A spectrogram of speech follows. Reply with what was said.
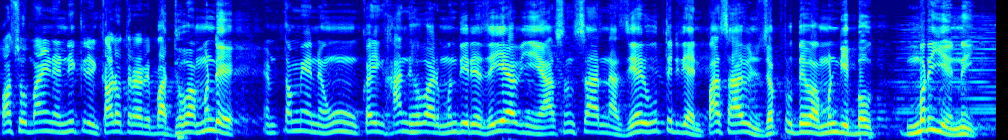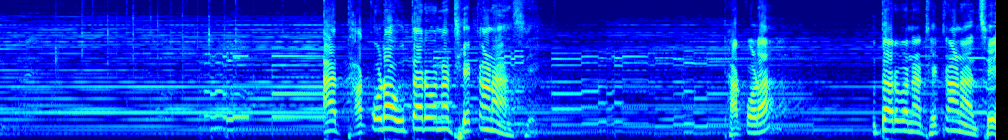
પાછો બાઈને નીકળીને કાળોતરાને બાંધવા માંડે. એમ તમે ને હું સાંજ સવાર મંદિરે જઈ આવીએ, આ સંસારના ઝેર ઉતરી જાય ને પાછા આવીને ઝપટું દેવા મંડી બહુ મરીએ નહીં. આ થાકોડા ઉતારવાના ઠેકાણા છે. ઠાકોડા ઉતારવાના ઠેકાણા છે.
